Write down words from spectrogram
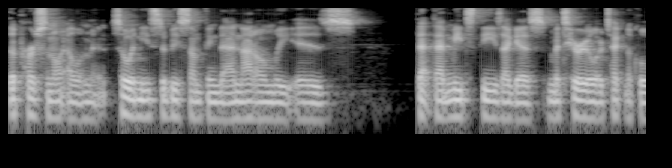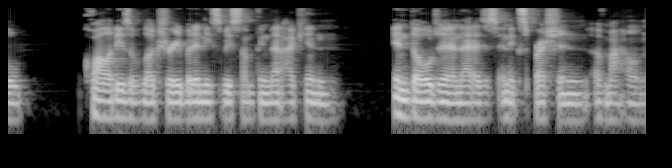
the personal element. So it needs to be something that not only is that that meets these, I guess, material or technical qualities of luxury, but it needs to be something that I can indulge in and that is an expression of my own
